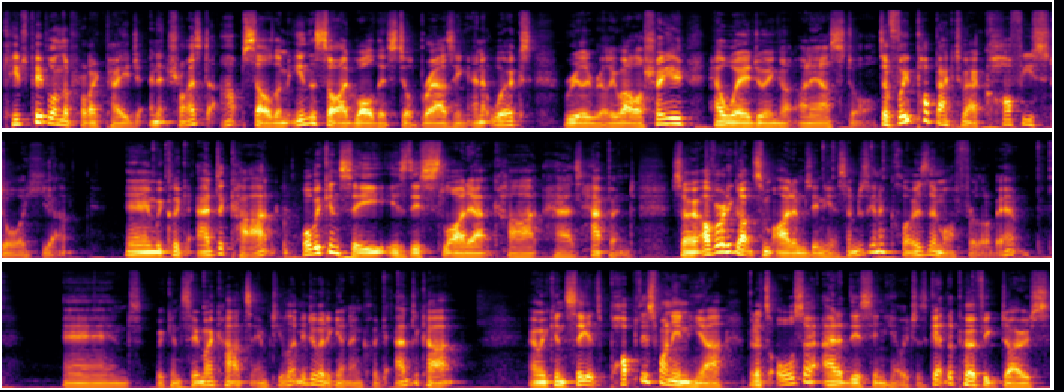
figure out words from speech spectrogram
keeps people on the product page, and it tries to upsell them in the side while they're still browsing. And it works really, really well. I'll show you how we're doing it on our store. So if we pop back to our coffee store here, and we click add to cart, what we can see is this slide out cart has happened. So I've already got some items in here. So I'm just gonna close them off for a little bit and we can see my cart's empty. Let me do it again and click add to cart and we can see it's popped this one in here, but it's also added this in here, which is get the perfect dose,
